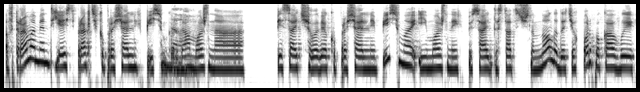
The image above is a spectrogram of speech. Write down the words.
А второй момент есть практика прощальных писем, да. когда можно писать человеку прощальные письма, и можно их писать достаточно много до тех пор, пока вы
